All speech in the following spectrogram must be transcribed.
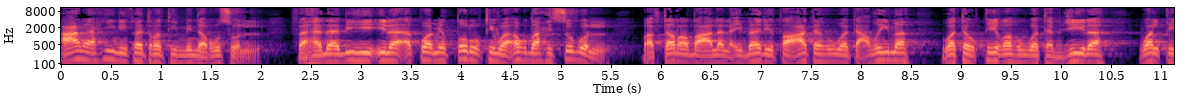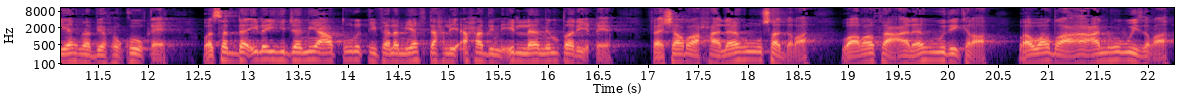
على حين فترة من الرسل فهدى به إلى أقوم الطرق وأوضح السبل وافترض على العباد طاعته وتعظيمه وتوقيره وتبجيله والقيام بحقوقه وسد إليه جميع الطرق فلم يفتح لأحد إلا من طريقه فشرح له صدره ورفع له ذكره ووضع عنه وزره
